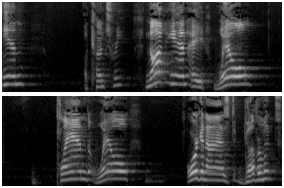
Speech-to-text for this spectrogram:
in a country, not in a well planned, well organized government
